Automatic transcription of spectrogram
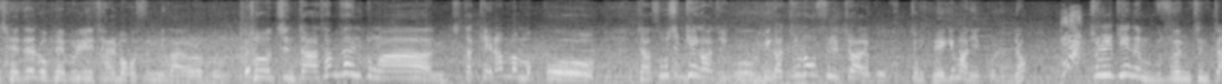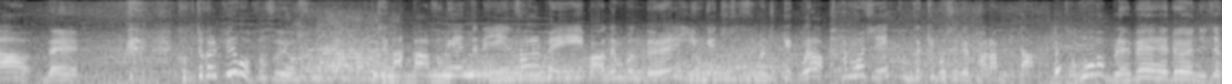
제대로 배불리 잘 먹었습니다 여러분. 저 진짜 3, 4일 동안 진짜 계란만 먹고 진짜 소식해가지고 위가 줄었을 줄 알고 걱정 되게 많이 했거든요. 줄기는 무슨 진짜 네. 걱정할 필요가 없었어요. 제가 아까 소개해드린 서울페이 많은 분들 이용해 주셨으면 좋겠고요. 한 번씩 검색해 보시길 바랍니다. 혼밥 레벨은 이제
